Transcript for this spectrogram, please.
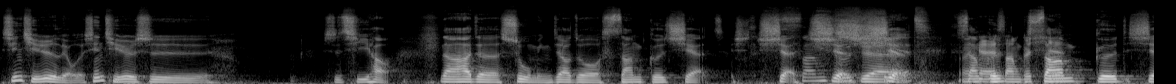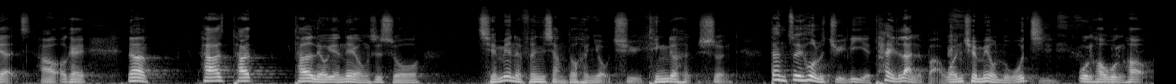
星期日留的，星期日是十七号。那他的署名叫做 Some Good Shit Shit Some Shit good Shit Okay, some good Some Good Shit。好，OK。那他他他的留言内容是说，前面的分享都很有趣，听得很顺，但最后的举例也太烂了吧，完全没有逻辑。问号问号，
